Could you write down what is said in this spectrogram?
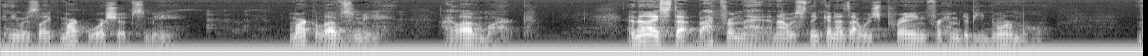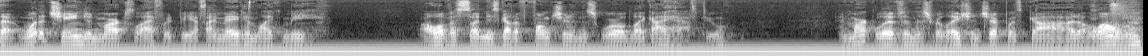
And he was like, Mark worships me. Mark loves me. I love Mark. And then I stepped back from that and I was thinking as I was praying for him to be normal, that what a change in Mark's life would be if I made him like me. All of a sudden, he's got to function in this world like I have to. And Mark lives in this relationship with God alone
